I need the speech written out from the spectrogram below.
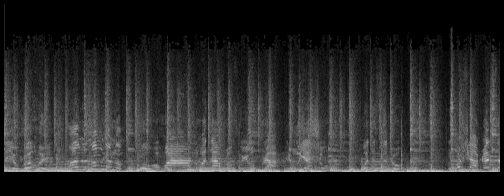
sɛ yɛhoahoe ɔnonomnonom o ɔhɔ a na wɔde what yi wopra ɛmu yɛ hyew wotete do nkɔhwɛ eh? aberɛnsa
